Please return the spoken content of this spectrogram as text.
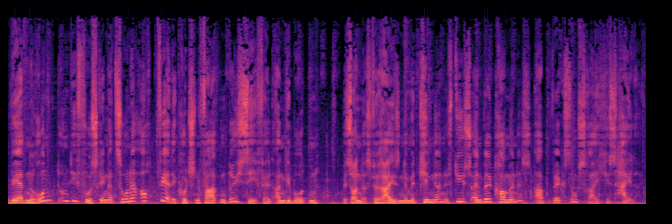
werden rund um die Fußgängerzone auch Pferdekutschenfahrten durch Seefeld angeboten. Besonders für Reisende mit Kindern ist dies ein willkommenes, abwechslungsreiches Highlight.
